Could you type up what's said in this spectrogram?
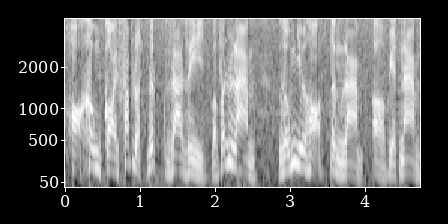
họ không coi pháp luật Đức ra gì và vẫn làm giống như họ từng làm ở Việt Nam.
